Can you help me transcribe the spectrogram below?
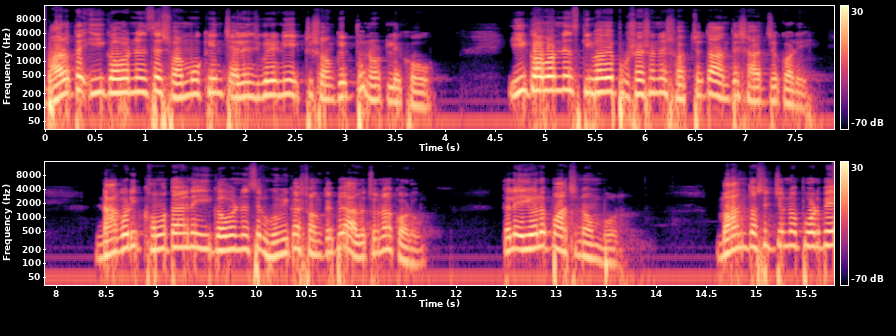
ভারতে ই গভর্নেন্সের সম্মুখীন চ্যালেঞ্জগুলি নিয়ে একটি সংক্ষিপ্ত নোট লেখো। ই গভর্নেন্স কীভাবে প্রশাসনে স্বচ্ছতা আনতে সাহায্য করে? নাগরিক ক্ষমতায়নে ই গভর্নেন্সের ভূমিকা সংক্ষেপে আলোচনা করো। তাহলে এই হলো পাঁচ নম্বর। মান দশের জন্য পড়বে,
